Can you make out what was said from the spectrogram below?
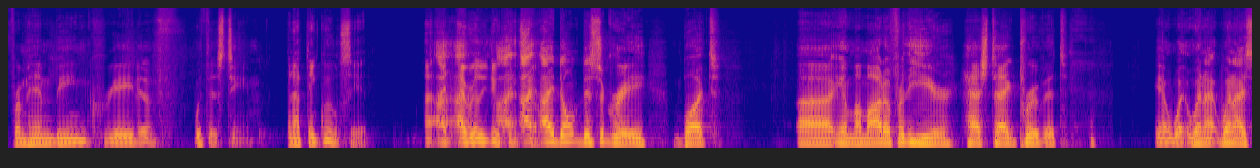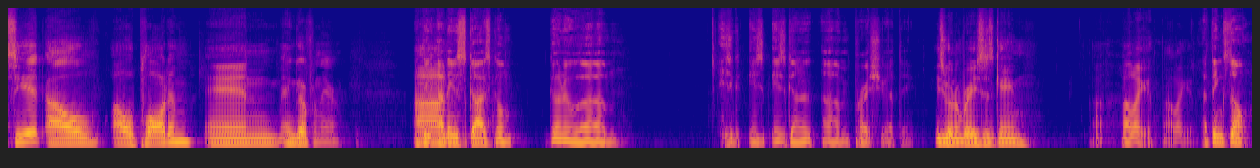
from him being creative with this team. And I think we will see it. I, I, I really do think I, so. I, I don't disagree, but uh, you know, my motto for the year: hashtag prove it. you know, when, when I when I see it, I'll I'll applaud him and and go from there. I think, I Um, think Scott's going going to um, he's he's, he's going to um, impress you. I think. he's going to raise his game. I like it. I like it, I think so.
